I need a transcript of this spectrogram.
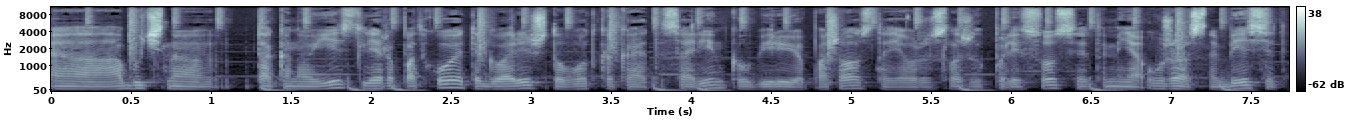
обычно так оно и есть, Лера подходит и говорит, что вот какая-то соринка, убери ее, пожалуйста, я уже сложил пылесос, и это меня ужасно бесит.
